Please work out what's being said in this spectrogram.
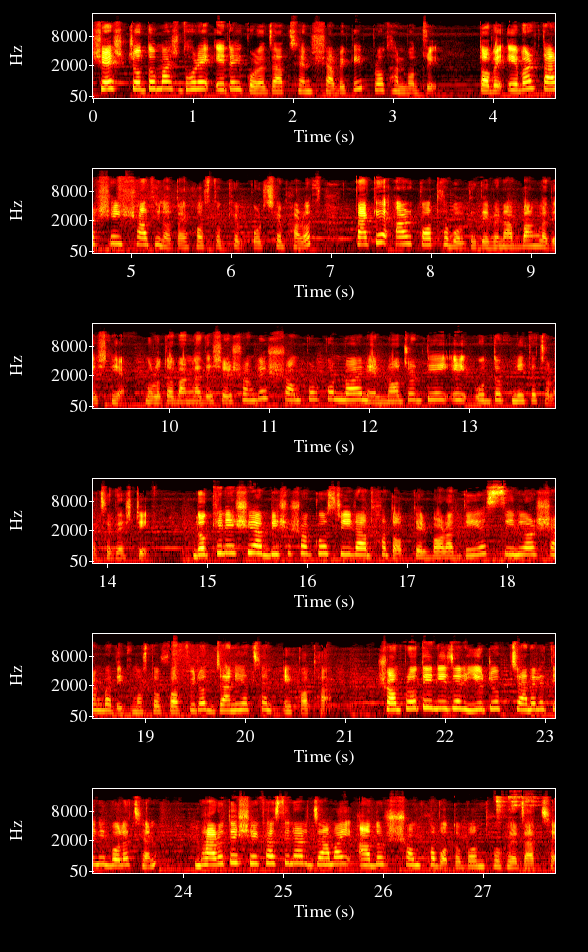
শেষ চোদ্দ মাস ধরে এটাই করে যাচ্ছেন সাবেকই প্রধানমন্ত্রী। তবে এবার তার সেই স্বাধীনতায় হস্তক্ষেপ করছে ভারত। তাকে আর কথা বলতে দেবে না বাংলাদেশ নিয়ে। মূলত বাংলাদেশের সঙ্গে সম্পর্ক নয়নে নজর দিয়েই এই উদ্যোগ নিতে চলেছে দেশটি। দক্ষিণ এশিয়া বিশেষজ্ঞ শ্রীরাধা দত্তের বরাত দিয়ে সিনিয়র সাংবাদিক মোস্তফা ফিরোজ জানিয়েছেন এ কথা। সম্প্রতি নিজের ইউটিউব চ্যানেলে তিনি বলেছেন, ভারতে শেখ হাসিনার জামাই আদর সম্ভবত বন্ধ হয়ে যাচ্ছে।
